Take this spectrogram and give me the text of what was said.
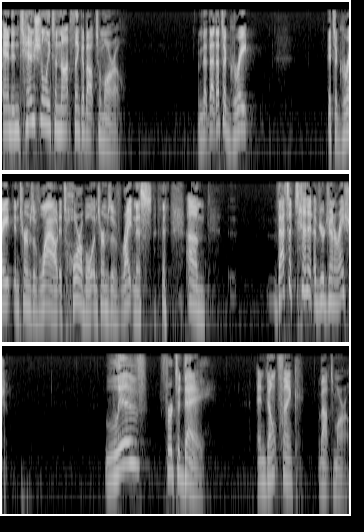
and intentionally to not think about tomorrow. I mean, that, that, that's a great, it's a great in terms of loud, it's horrible in terms of rightness. um, that's a tenet of your generation. Live for today and don't think about tomorrow.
